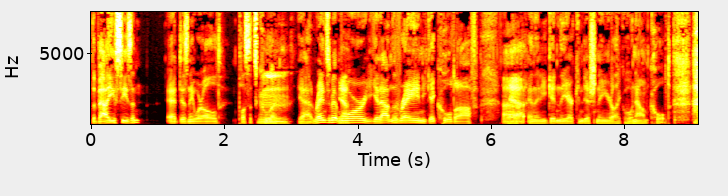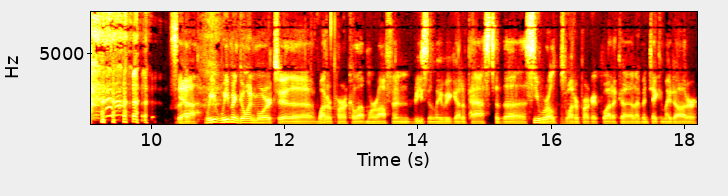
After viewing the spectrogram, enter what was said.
the value season at Disney World Plus, it's cooler. Mm. Yeah, it rains a bit yeah. more. You get out in the rain, you get cooled off, uh, yeah. and then you get in the air conditioning. You're like, oh, now I'm cold. so. Yeah, we we've been going more to the water park a lot more often recently. We got a pass to the SeaWorld's water park Aquatica, and I've been taking my daughter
